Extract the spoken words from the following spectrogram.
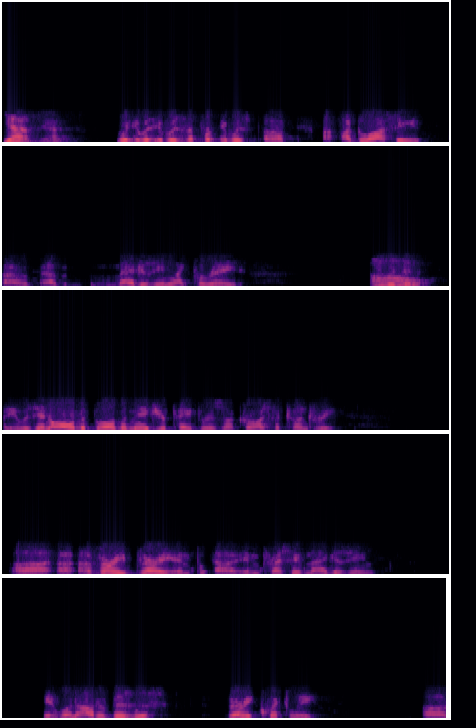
Yes. Yes. It was it was the pr- it was uh, a- a glossy uh, uh, magazine like Parade. It was in Oh. it was in all the all the major papers across the country. Uh, a, a very very imp, uh, impressive magazine. It went out of business very quickly. Uh,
